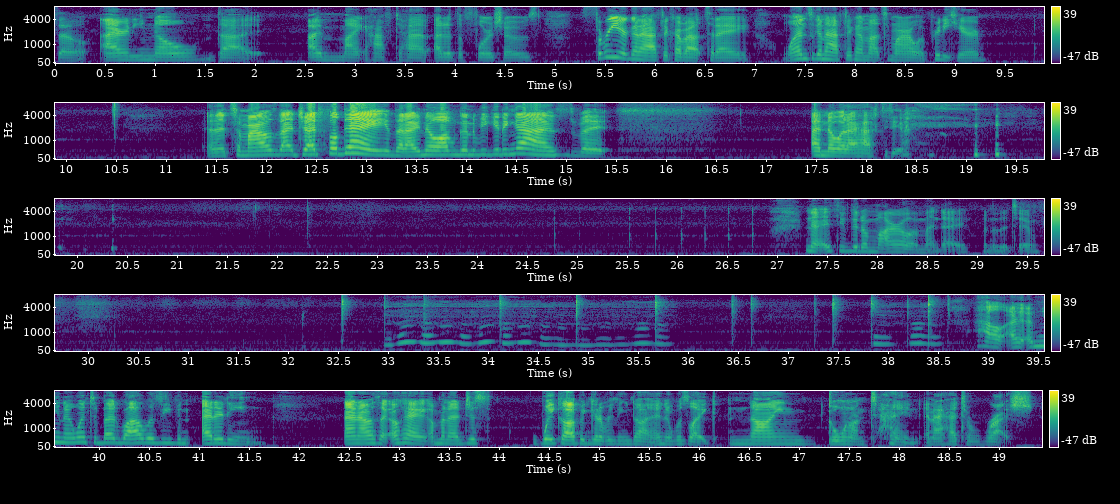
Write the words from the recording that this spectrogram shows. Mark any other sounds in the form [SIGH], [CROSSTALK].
So I already know that I might have to have out of the four shows, three are gonna have to come out today. One's gonna have to come out tomorrow with Pretty Cure. And then tomorrow's that dreadful day that I know I'm gonna be getting asked, but I know what I have to do. [LAUGHS] no, it's either tomorrow or Monday. One of the two. Hell, I, I mean, I went to bed while I was even editing. And I was like, okay, I'm to just wake up and get everything done. And it was like 9 going on 10. And I had to rush.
